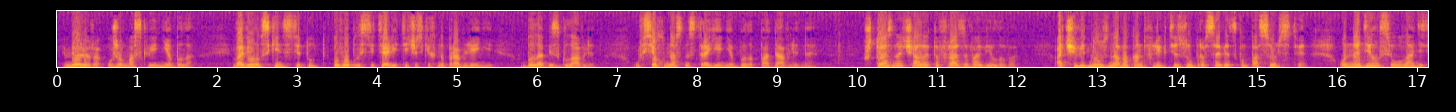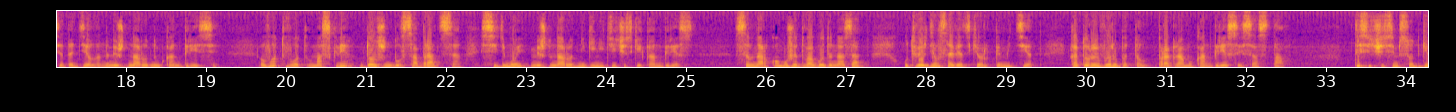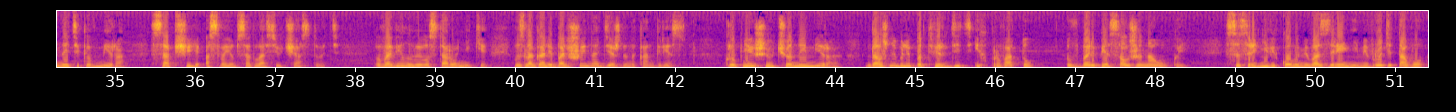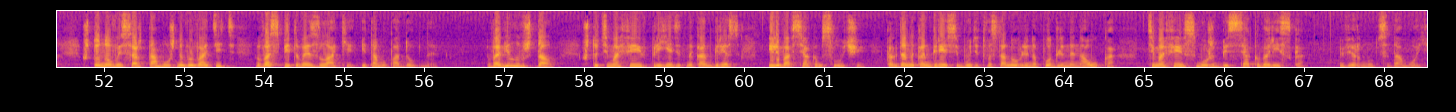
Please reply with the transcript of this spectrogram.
Мюллера уже в Москве не было. Вавиловский институт в области теоретических направлений был обезглавлен. У всех у нас настроение было подавленное. Что означала эта фраза Вавилова? Очевидно, узнав о конфликте Зубра в советском посольстве, он надеялся уладить это дело на Международном конгрессе. Вот-вот в Москве должен был собраться седьмой Международный генетический конгресс. Совнарком уже два года назад утвердил Советский оргкомитет, который выработал программу конгресса и состав. 1700 генетиков мира сообщили о своем согласии участвовать. Вавилов и его сторонники возлагали большие надежды на конгресс. Крупнейшие ученые мира должны были подтвердить их правоту в борьбе с лженаукой со средневековыми воззрениями вроде того, что новые сорта можно выводить, воспитывая злаки и тому подобное. Вавилов ждал, что Тимофеев приедет на Конгресс или во всяком случае, когда на Конгрессе будет восстановлена подлинная наука, Тимофеев сможет без всякого риска вернуться домой.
